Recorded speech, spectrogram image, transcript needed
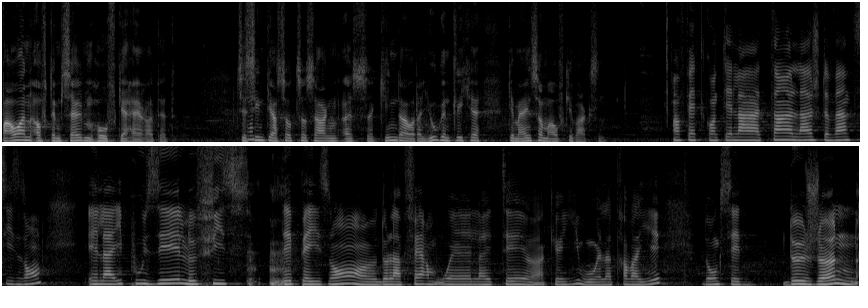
Bauern auf demselben Hof geheiratet. Sie sind ja sozusagen als Kinder oder Jugendliche gemeinsam aufgewachsen. En fait, quand elle a atteint l'âge de 26 ans, elle a épousé le fils des paysans euh, de la ferme où elle a été euh, accueillie, où elle a travaillé. Donc ces deux jeunes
